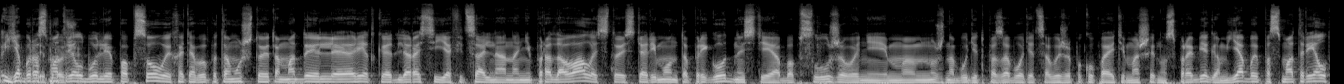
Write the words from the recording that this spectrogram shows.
Я бы рассмотрел прочее? более попсовые, хотя бы потому, что эта модель редкая для России, официально она не продавалась, то есть о ремонтопригодности, об обслуживании нужно будет позаботиться заботиться, вы же покупаете машину с пробегом, я бы посмотрел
